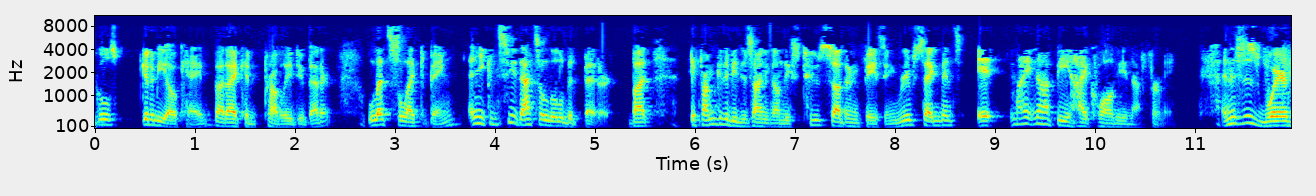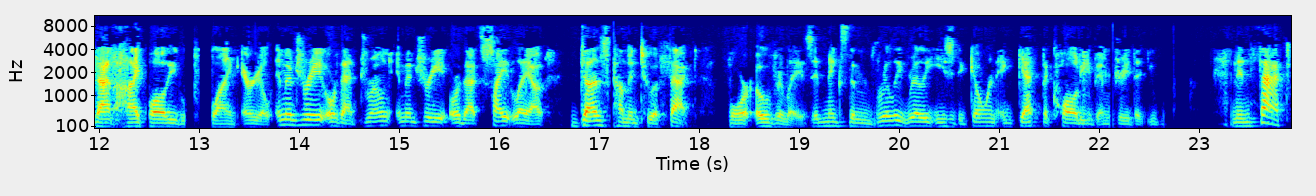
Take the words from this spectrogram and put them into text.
Google's going to be okay, but I could probably do better. Let's select Bing, and you can see that's a little bit better. But if I'm going to be designing on these two southern facing roof segments, it might not be high quality enough for me. And this is where that high quality flying aerial imagery or that drone imagery or that site layout does come into effect for overlays. It makes them really, really easy to go in and get the quality of imagery that you want. And in fact,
